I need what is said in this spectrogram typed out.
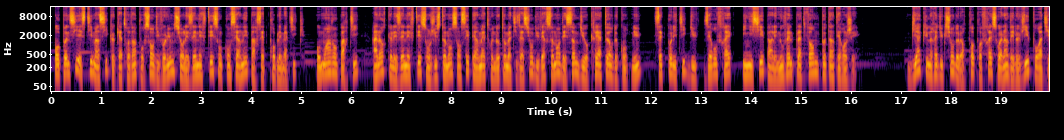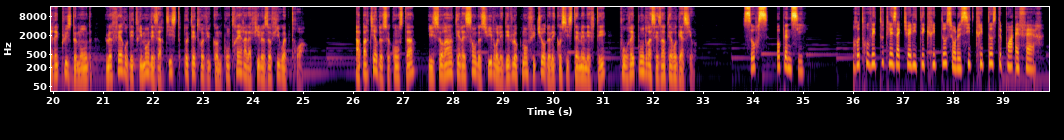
OpenSea estime ainsi que 80% du volume sur les NFT sont concernés par cette problématique, au moins en partie, alors que les NFT sont justement censés permettre une automatisation du versement des sommes dues aux créateurs de contenu, cette politique du zéro frais, initiée par les nouvelles plateformes peut interroger. Bien qu'une réduction de leurs propres frais soit l'un des leviers pour attirer plus de monde, le faire au détriment des artistes peut être vu comme contraire à la philosophie Web3. À partir de ce constat, il sera intéressant de suivre les développements futurs de l'écosystème NFT pour répondre à ces interrogations. Source OpenSea. Retrouvez toutes les actualités crypto sur le site cryptost.fr.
